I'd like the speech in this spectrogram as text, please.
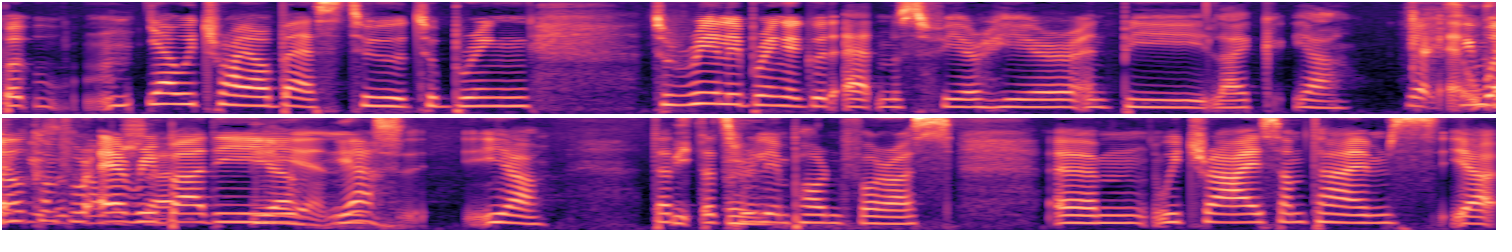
But mm, yeah, we try our best to to bring. To really bring a good atmosphere here and be like, yeah, Yeah, uh, like welcome for that. everybody Yeah. and Yeah. yeah, that's that's really important for us. Um, we try sometimes yeah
